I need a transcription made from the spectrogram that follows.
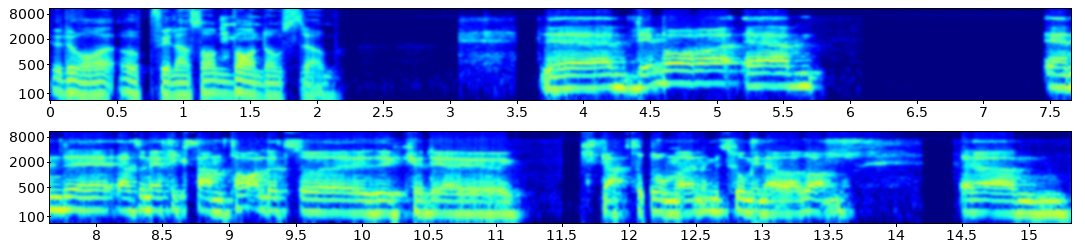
hur det var att uppfylla en sån barndomsdröm. Eh, det var ehm, en, eh, alltså när jag fick samtalet så eh, kunde jag ju knappt tro, tro mina öron. Ehm,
